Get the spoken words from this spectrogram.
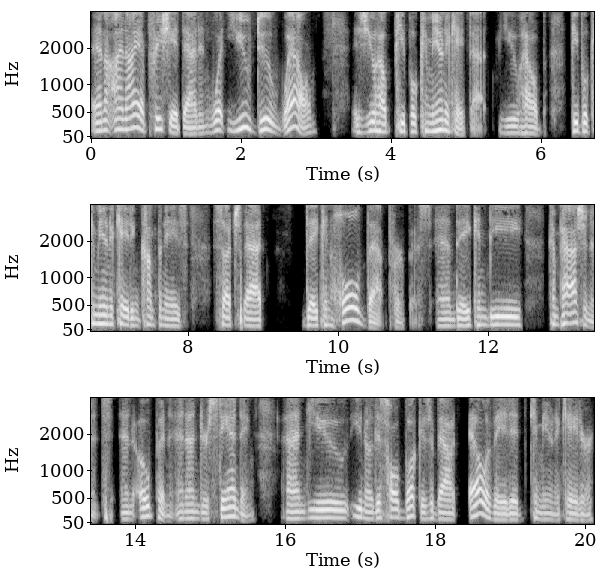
And, and i appreciate that. And what you do well is you help people communicate that. You help people communicate in companies such that they can hold that purpose and they can be compassionate and open and understanding. And you you know this whole book is about elevated communicator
